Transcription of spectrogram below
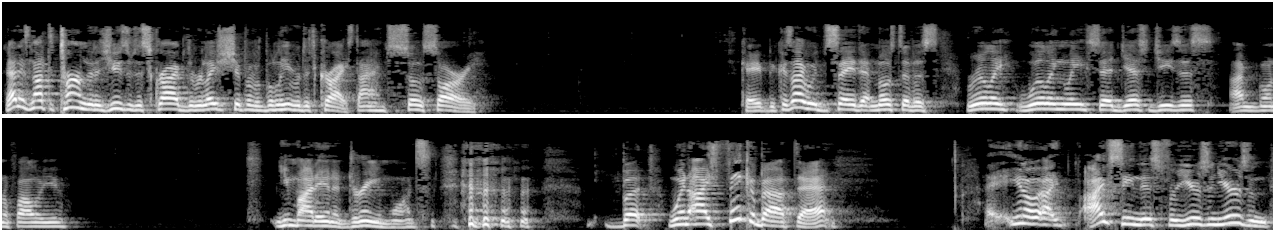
That is not the term that is used to describe the relationship of a believer to Christ. I am so sorry. Okay, because I would say that most of us really willingly said, Yes, Jesus, I'm going to follow you. You might in a dream once. but when I think about that, you know, I, I've seen this for years and years and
